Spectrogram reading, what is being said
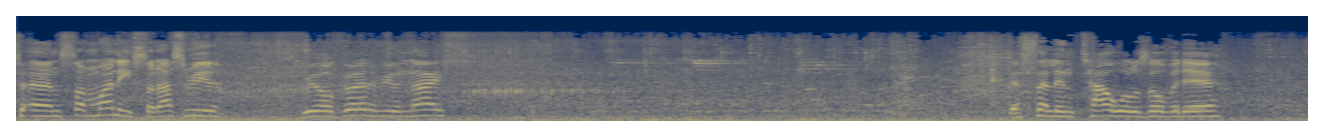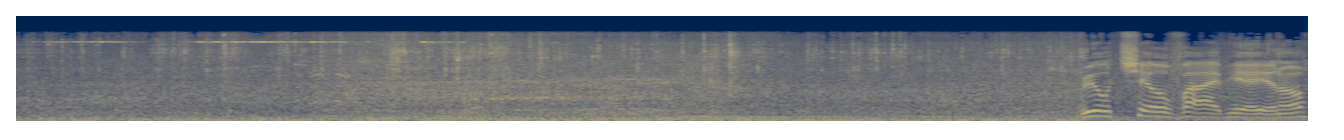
to earn some money. So that's real, real good, real nice. They're selling towels over there. Real chill vibe here, you know.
